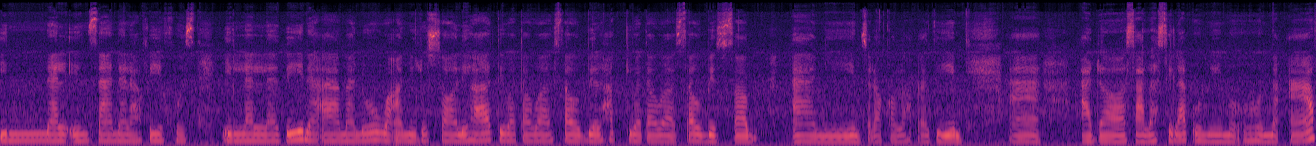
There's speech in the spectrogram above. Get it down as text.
innal insana lafi khus illa alladhina amanu wa amilus solihati wa tawasaw bil haqqi wa tawasaw bis sab. Amin. Sadaqallah azim. Ha, ada salah silap Umi mohon maaf.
